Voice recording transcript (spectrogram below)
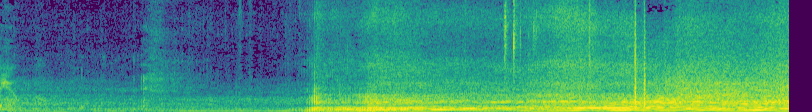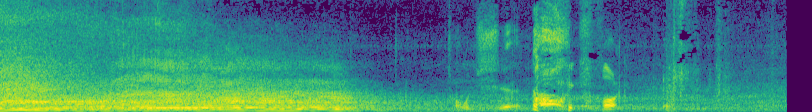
damn. Oh shit. Holy fuck.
